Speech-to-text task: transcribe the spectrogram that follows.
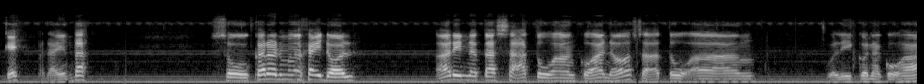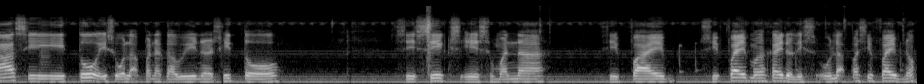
Okay, padayon ta. So karon mga kaidol, ari na ta sa ato ang ko ano, sa ato ang wali ko na ko ha, si 2 is wala pa naka winner si 2. Si 6 is na si 5, si 5 mga kaidol is wala pa si 5 no.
